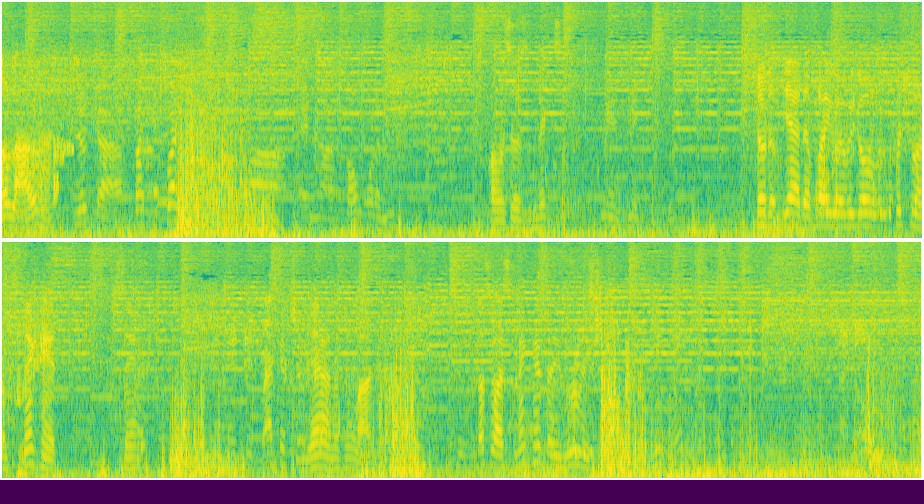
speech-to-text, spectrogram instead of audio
Lỡ lỡ hả? Nước uh, fresh uh, and uh, salt water mix. Oh, so it's mixed. Yeah. So the, yeah, the place where we go fish on snakehead. Same. It's brackish too. Yeah, nothing like That's why snakehead is really strong. I know.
